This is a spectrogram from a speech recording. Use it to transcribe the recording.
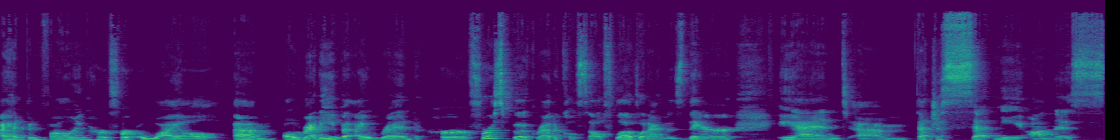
I had been following her for a while um, already, but I read her first book, Radical Self Love, when I was there. And um, that just set me on this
